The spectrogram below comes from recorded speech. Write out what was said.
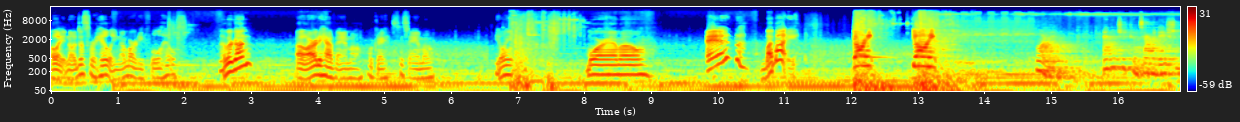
Oh wait, no, just for healing. I'm already full health. Another gun? Oh, I already have ammo. Okay, it's just ammo. Yoink. More ammo. And bye-bye. Yoink! Yoink! Warning. Energy contamination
